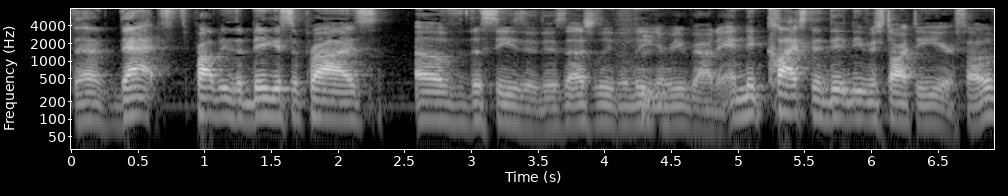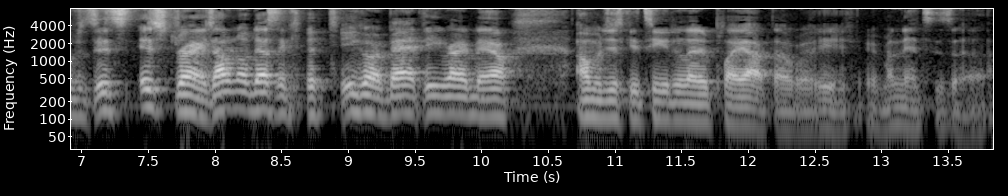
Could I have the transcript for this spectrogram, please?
That, that's probably the biggest surprise of the season is actually the league in rebounding. And Nick Claxton didn't even start the year, so it was, it's it's strange. I don't know if that's a good thing or a bad thing right now. I'm gonna just continue to let it play out though. But yeah, my Nets is uh,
